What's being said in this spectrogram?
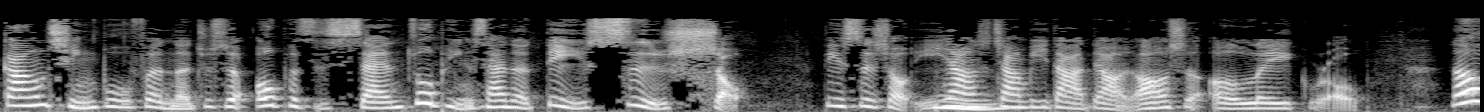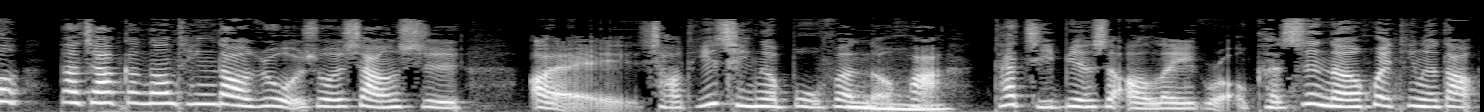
钢琴部分呢，就是 Opus 三作品三的第四首，第四首一样是降 B 大调，然后是 Allegro。然后大家刚刚听到，如果说像是呃小提琴的部分的话，它即便是 Allegro，可是呢会听得到。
